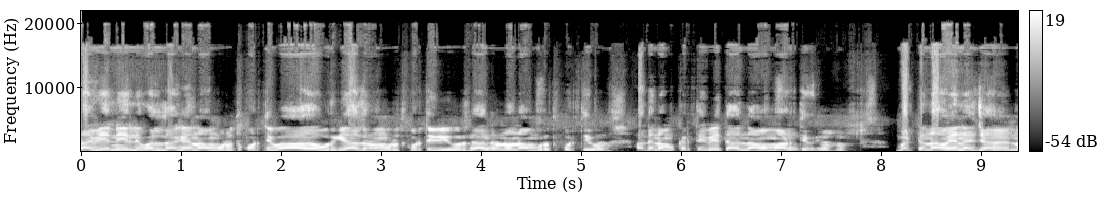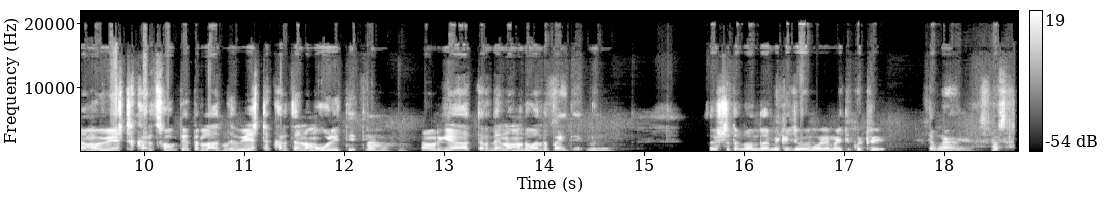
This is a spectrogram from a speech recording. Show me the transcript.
ನಾವೇನ್ ಇಲ್ಲಿ ಹೊಲದಾಗ ನಾವು ಮುರಿದು ಕೊಡ್ತೀವಿ, ಆ ಅವ್ರಿಗೆ ಆದ್ರೂ ಮುರಿದು ಕೊಡ್ತೇವಿ ಇವ್ರದ್ದಾದ್ರೂ ನಾವು ಮುರಿದು ಕೊಡ್ತೇವೆ, ಅದ ನಮ್ಮ ಕರ್ತವ್ಯ ಅದ್ ನಾವು ಮಾಡ್ತೇವ್ರಿ ಬಟ್ ನಾವೇನ ನಮ್ಮ ವೇಸ್ಟ್ ಖರ್ಚು ಹೋಗ್ತೈತಲ್ಲ, ಅದ್ ವೇಸ್ಟ್ ಖರ್ಚು ನಮ್ಮ ಉಳಿತೈತಿ. ಅವ್ರಿಗೆ ಹತ್ರದೇ ನಮ್ದು ಒಂದು ಫಾಯ್ದೆ. ಅಷ್ಟು ತಗೊಂಡ್ ಮೆಕ್ಕೆಜೋಳ ಒಳ್ಳೆ ಮಾಹಿತಿ ಕೊಟ್ರಿ. ನಮಸ್ಕಾರ.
